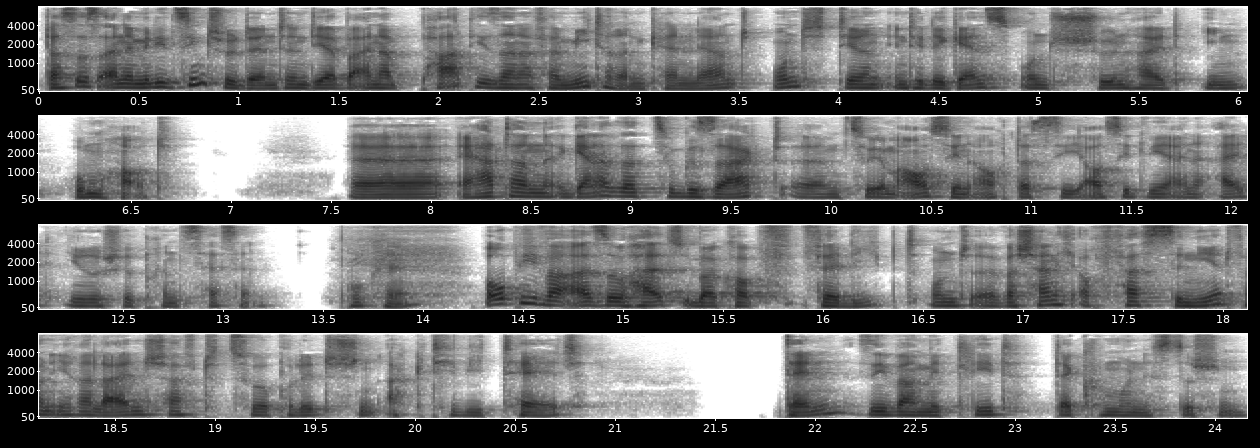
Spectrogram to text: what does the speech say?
Das ist eine Medizinstudentin, die er bei einer Party seiner Vermieterin kennenlernt und deren Intelligenz und Schönheit ihn umhaut. Äh, er hat dann gerne dazu gesagt, ähm, zu ihrem Aussehen auch, dass sie aussieht wie eine altirische Prinzessin. okay. Opie war also Hals über Kopf verliebt und äh, wahrscheinlich auch fasziniert von ihrer Leidenschaft zur politischen Aktivität. Denn sie war Mitglied der kommunistischen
